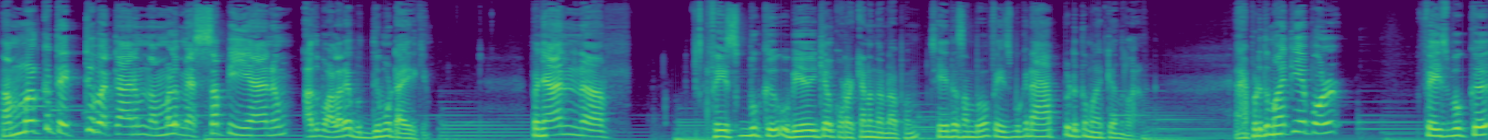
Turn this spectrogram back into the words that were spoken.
നമ്മൾക്ക് തെറ്റ് പറ്റാനും നമ്മൾ മെസ്സപ്പ് ചെയ്യാനും അത് വളരെ ബുദ്ധിമുട്ടായിരിക്കും. ഇപ്പം ഞാൻ ഫേസ്ബുക്ക് ഉപയോഗിക്കൽ കുറയ്ക്കണം എന്നുണ്ട് അപ്പം ചെയ്ത സംഭവം ഫേസ്ബുക്കിന്റെ ആപ്പ് എടുത്ത് മാറ്റുക എന്നുള്ളതാണ്. ആപ്പ് എടുത്ത് മാറ്റിയപ്പോൾ ഫേസ്ബുക്ക്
